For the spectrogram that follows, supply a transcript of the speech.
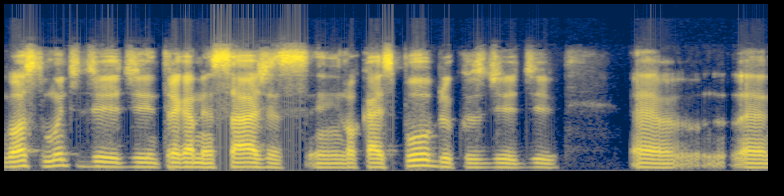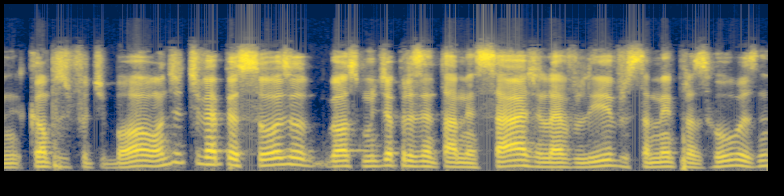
Gosto muito de, de entregar mensagens em locais públicos, de, de é, é, campos de futebol, onde tiver pessoas, eu gosto muito de apresentar mensagem, levo livros também para as ruas, né?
